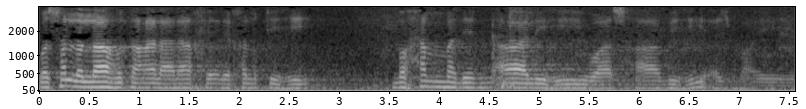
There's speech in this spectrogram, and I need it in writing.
وصلى الله تعالى على خير خلقه محمد آله واصحابه اجمعين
